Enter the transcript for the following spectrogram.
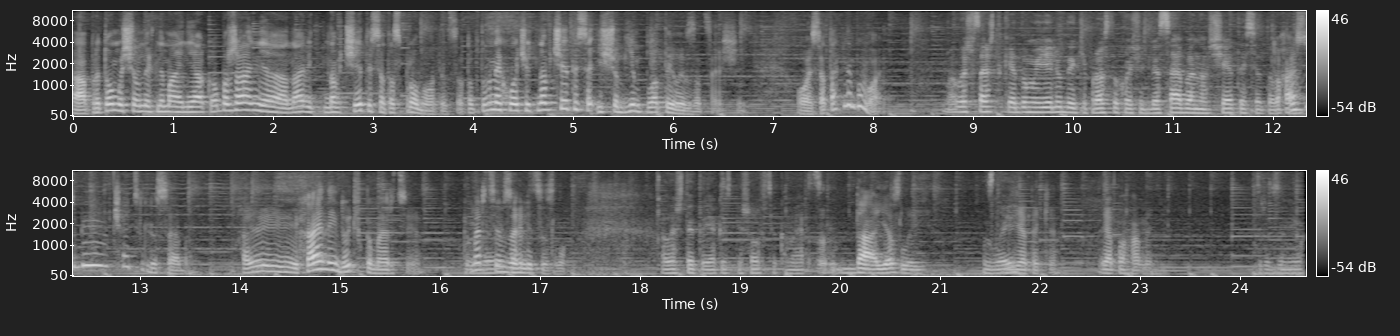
А при тому, що в них немає ніякого бажання навіть навчитися та спробувати це. Тобто вони хочуть навчитися і щоб їм платили за це ще. Ось, а так не буває. Але ж все ж таки, я думаю, є люди, які просто хочуть для себе навчитися. То Тобто... хай собі вчаться для себе. Хай, хай не йдуть в комерцію. Комерція взагалі це зло. Але ж ти то якось пішов в цю комерцію. Так, да, я злий. Злий, Є таке. Я поганий. зрозумів.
